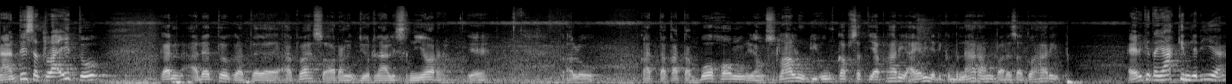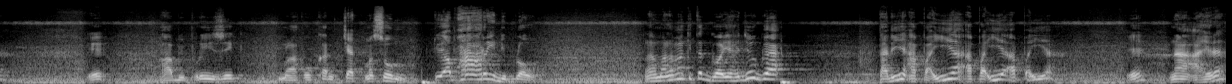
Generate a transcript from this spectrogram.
Nanti setelah itu kan ada tuh kata apa seorang jurnalis senior ya. Kalau kata-kata bohong yang selalu diungkap setiap hari akhirnya jadi kebenaran pada satu hari. Akhirnya kita yakin jadi ya ya Habib Rizik melakukan chat mesum. Tiap hari di blow. Lama-lama kita goyah juga. Tadinya apa iya apa iya apa iya. Ya. Nah akhirnya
